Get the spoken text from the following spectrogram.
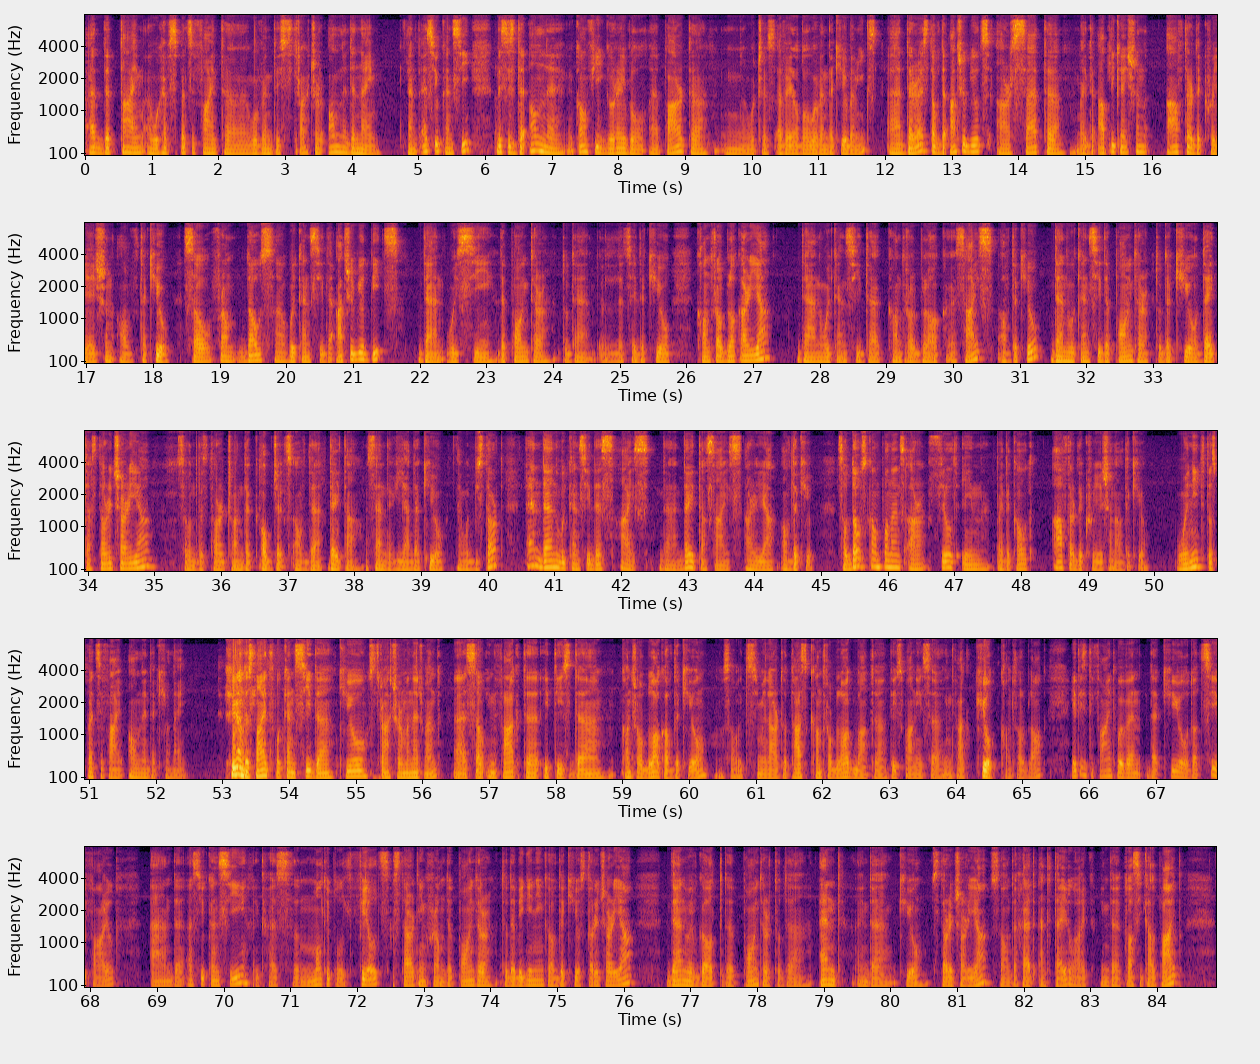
At the time uh, we have specified within this structure only the name and as you can see, this is the only configurable uh, part uh, mm, which is available within the CubeMX. Uh, the rest of the attributes are set by the application after the creation of the queue. So from those we can see the attribute bits, then we see the pointer to the, let's say the queue control block area, then we can see the control block uh, size of the queue. Then we can see the pointer to the queue data storage area. So the storage on the objects of the data sent via the queue would be stored. And then we can see the size, the data size area of the queue. So those components are filled in by the code after the creation of the queue. We need to specify only the name. Here on the slide we can see the queue structure management. Uh, so in fact uh, it is the control block of the queue. So it's similar to task control block but uh, this one is uh, in fact queue control block. It is defined within the queue.c file and uh, as you can see it has multiple fields starting from the pointer to the beginning of the queue storage area then we've got the pointer to the end in the queue storage area, so the head and tail like in the classical pipe.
